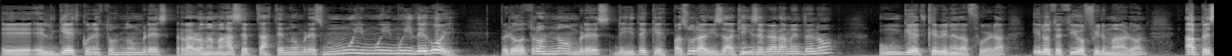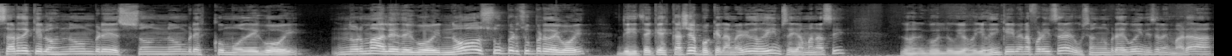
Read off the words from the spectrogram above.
eh, el get con estos nombres raros, nada más aceptaste nombres muy, muy, muy de goy. Pero otros nombres dijiste que es pasula. Aquí dice claramente no, un get que viene de afuera. Y los testigos firmaron. A pesar de que los nombres son nombres como de goy, normales de goy, no súper, súper de goy, dijiste que es caché, porque la mayoría de los dim se llaman así. Los, los, que viven afuera de Israel usan nombres de goy, dice la Emara.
